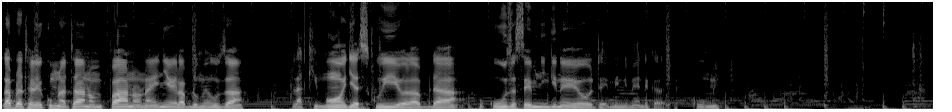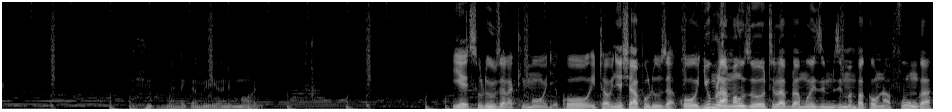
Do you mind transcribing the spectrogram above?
labda tarehe kumi na tano mfano na yenyewe labda umeuza laki moja siku hiyo labda hukuuza sehemu nyingine yoyote mi nimeandika elfu kumi. Meandika milioni moja yes uliuza laki moja. Kwao itaonyesha hapo uliuza. Kwao jumla ya mauzo yote labda mwezi mzima mpaka unafunga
